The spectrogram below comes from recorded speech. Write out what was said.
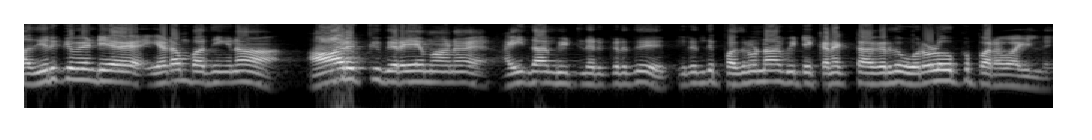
அது இருக்க வேண்டிய இடம் பார்த்தீங்கன்னா ஆறுக்கு விரயமான ஐந்தாம் வீட்டில் இருக்கிறது இருந்து பதினொன்றாம் வீட்டை கனெக்ட் ஆகிறது ஓரளவுக்கு பரவாயில்லை.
